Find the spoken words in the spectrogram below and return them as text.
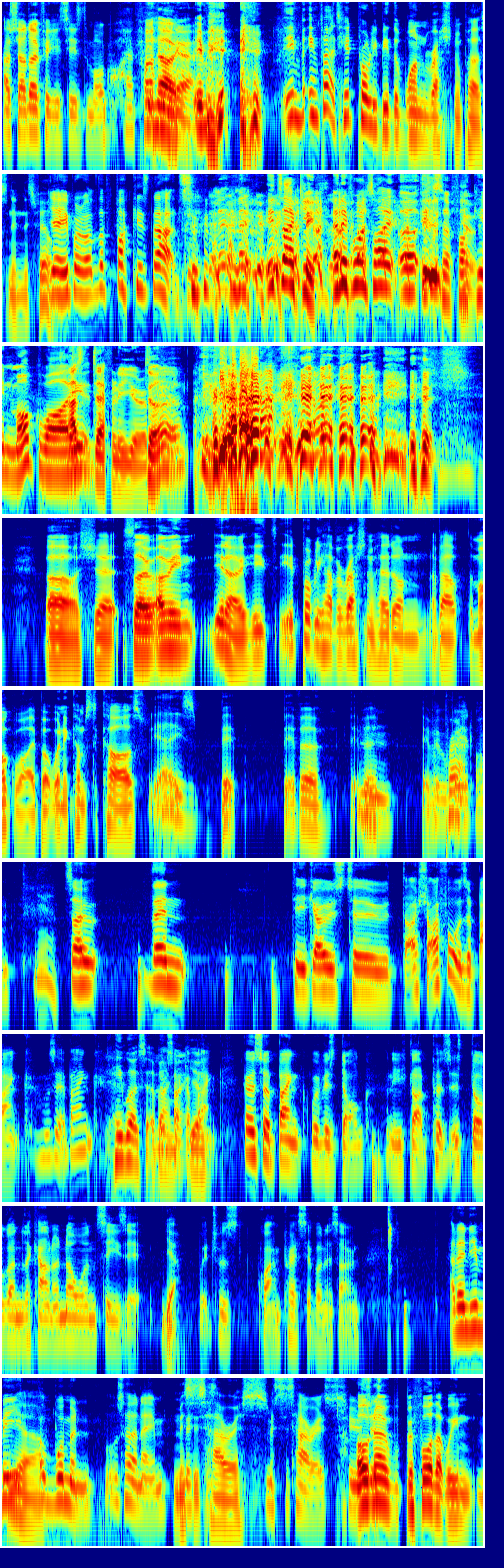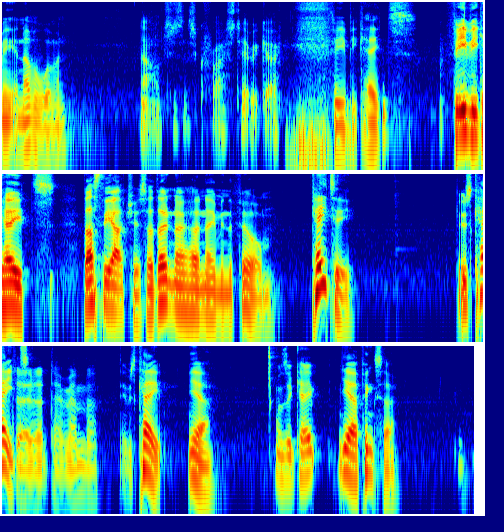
Actually, I don't think he sees the Mogwai. But No, Yeah. in, in, in fact, he'd probably be the one rational person in this film. Yeah, he probably, what the fuck is that? exactly. And everyone's like, uh, "It's a fucking mogwai." That's definitely European. oh shit! So I mean, you know, he he'd probably have a rational head on about the mogwai, but when it comes to cars, yeah, he's a bit bit of a bit of a Mm, bit of bit a of a prat. weird one. Yeah. So then he goes to. I, sh- I thought it was a bank. Was it a bank? He works at a Looks bank. like a yeah. bank. Goes to a bank with his dog, and he like puts his dog under the counter. No one sees it. Yeah. which was quite impressive on its own. And then you meet Yeah. a woman. What was her name? Mrs. Harris. Mrs. Harris. who's Oh just- no! Before that, we meet another woman, No, Jesus Christ! Here we go. Phoebe Cates. Phoebe Cates. That's the actress. I don't know her name in the film. Katie. It was Kate. Don't, I don't remember. It was Kate. Yeah. Was it Kate? Yeah, I think so.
